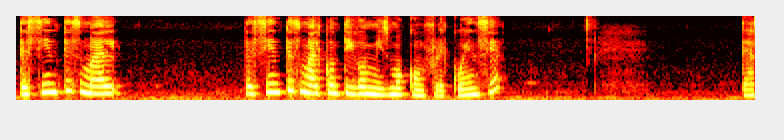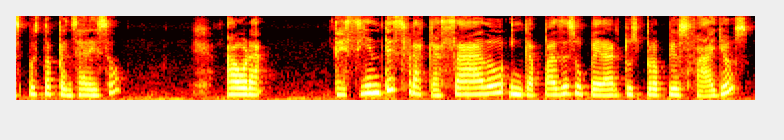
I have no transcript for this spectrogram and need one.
¿Te sientes mal ¿Te sientes mal contigo mismo con frecuencia? ¿Te has puesto a pensar eso? Ahora, ¿te sientes fracasado, incapaz de superar tus propios fallos?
